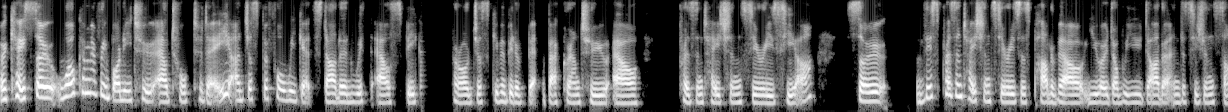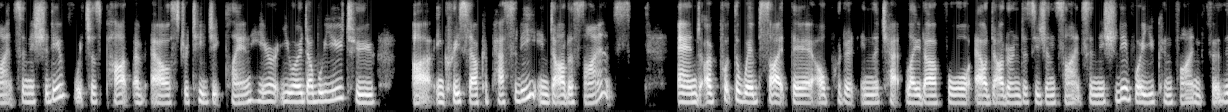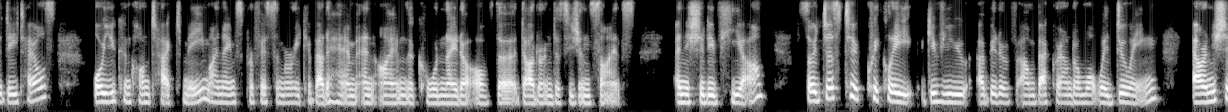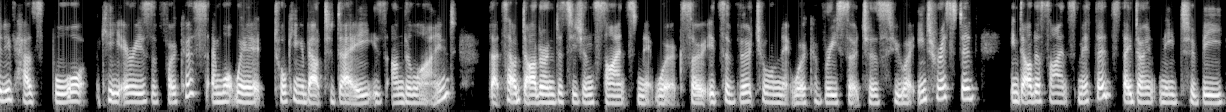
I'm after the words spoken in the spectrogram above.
Okay, so welcome everybody to our talk today. Uh, just before we get started with our speaker, I'll just give a bit of background to our presentation series here. So this presentation series is part of our UOW Data and Decision Science Initiative, which is part of our strategic plan here at UOW to uh, increase our capacity in data science. And I've put the website there. I'll put it in the chat later for our Data and Decision Science Initiative, where you can find further details, or you can contact me. My name's Professor Marijka Batterham, and I am the coordinator of the Data and Decision Science Initiative here. So just to quickly give you a bit of um, background on what we're doing, our initiative has four key areas of focus, and what we're talking about today is underlined that's our Data and Decision Science Network. So it's a virtual network of researchers who are interested in data science methods. They don't need to be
